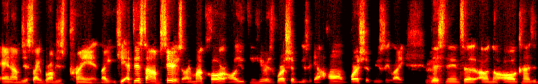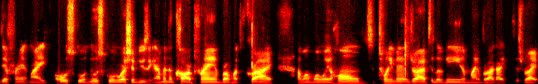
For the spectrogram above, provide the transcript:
and I'm just like, bro, I'm just praying. Like at this time, I'm serious. Like my car, all you can hear is worship music. At home, worship music. Like right. listening to uh, know, all kinds of different like old school, new school worship music. I'm in the car praying, bro. I'm about to cry. I'm on my way home. It's a 20 minute drive to Laveen. I'm like, bro, I gotta get this right.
